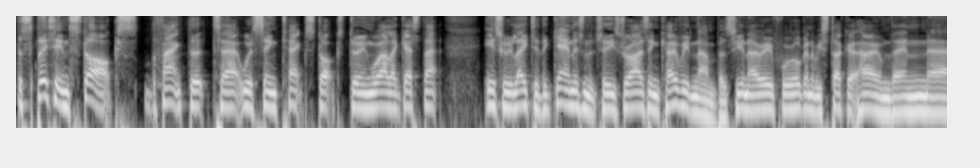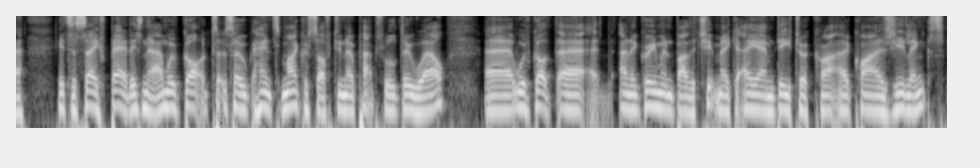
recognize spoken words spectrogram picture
the split in stocks, the fact that uh, we're seeing tech stocks doing well, I guess that is related again, isn't it, to these rising COVID numbers? You know, if we're all going to be stuck at home, then uh, it's a safe bet, isn't it? And we've got, so hence Microsoft, you know, perhaps will do well. Uh, we've got uh, an agreement by the chipmaker AMD to acquire, acquire Xilinx,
